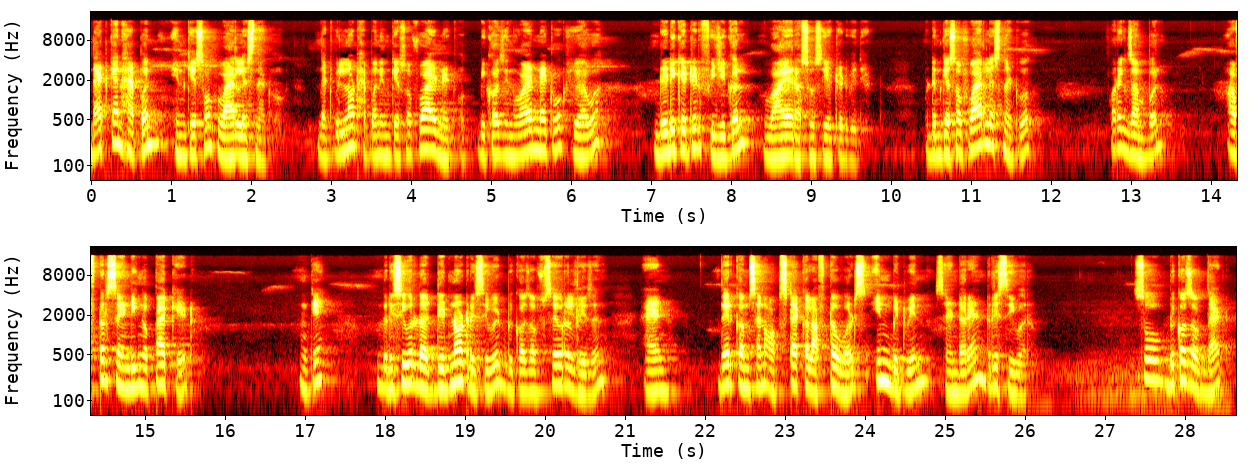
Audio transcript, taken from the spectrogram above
That can happen in case of wireless network. That will not happen in case of wired network because in wired networks you have a dedicated physical wire associated with it. But in case of wireless network for example after sending a packet okay the receiver did not receive it because of several reasons and there comes an obstacle afterwards in between sender and receiver. So because of that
